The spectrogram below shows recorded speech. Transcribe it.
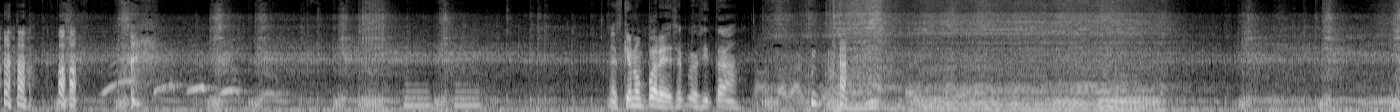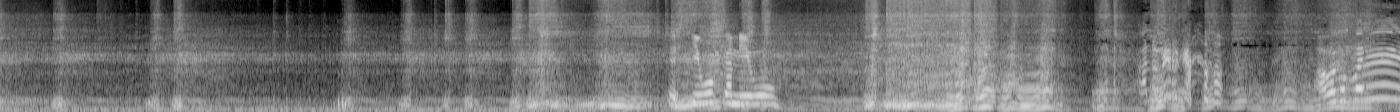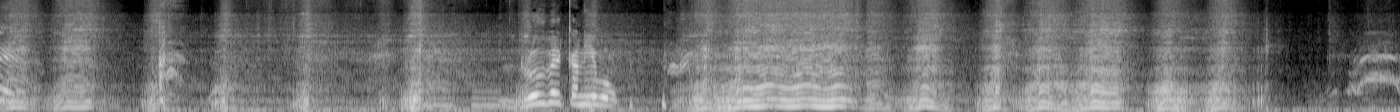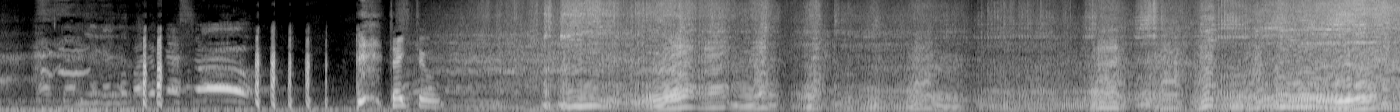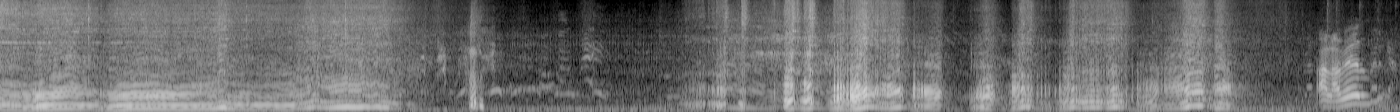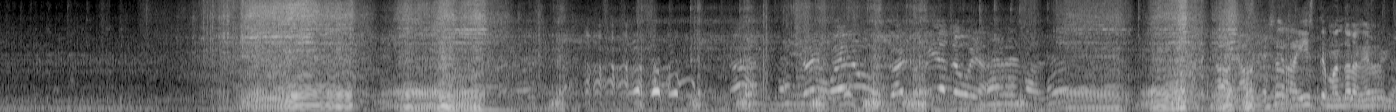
Es que no parece, pero sí está. Estivo canivo. ¡A la verga! ¡Agua, compadre! el caníbal. Take two. Te manda la verga.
